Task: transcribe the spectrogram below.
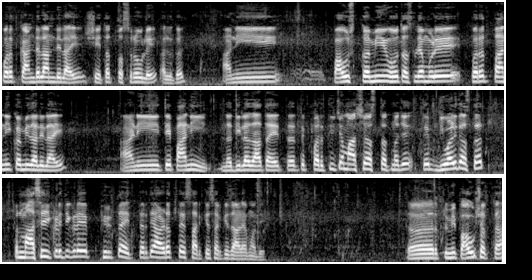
परत कांडल आणलेलं आहे. शेतात पसरवले अलगद. आणि पाऊस कमी होत असल्यामुळे परत पाणी कमी झालेलं आहे. आणि ते पाणी नदीला जात आहे. तर ते परतीचे मासे असतात. म्हणजे ते दिवाळीत असतात. पण मासे इकडे तिकडे फिरतायत. तर ते अडकत आहेत सारखे सारखे जाळ्यामध्ये. तर तुम्ही पाहू शकता.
